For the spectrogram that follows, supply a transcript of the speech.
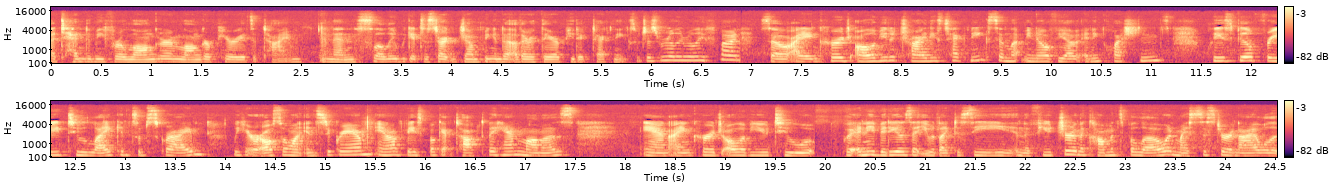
attend to me for longer and longer periods of time. And then slowly we get to start jumping into other therapeutic techniques, which is really, really fun. So I encourage all of you to try these techniques and let me know if you have any questions. Please feel free to like and subscribe. We are also on Instagram and on Facebook at Talk to the Hand Mamas. And I encourage all of you to put any videos that you would like to see in the future in the comments below. And my sister and I will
